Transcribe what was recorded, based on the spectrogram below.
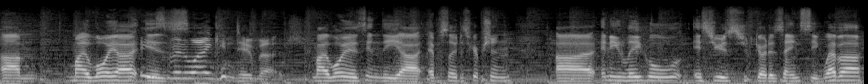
Um, my lawyer He's is been wanking too much. my lawyer's in the uh, episode description. Uh, any legal issues should go to Zane C. Weber.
